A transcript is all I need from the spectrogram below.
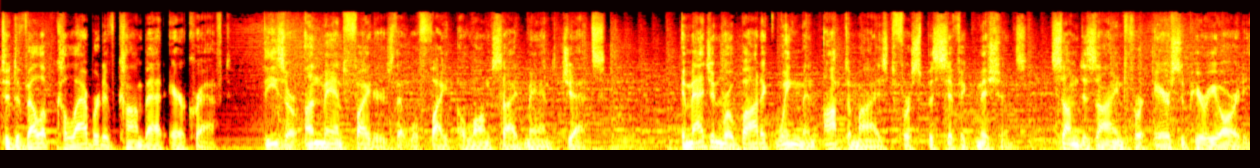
to develop collaborative combat aircraft. These are unmanned fighters that will fight alongside manned jets. Imagine robotic wingmen optimized for specific missions, some designed for air superiority,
